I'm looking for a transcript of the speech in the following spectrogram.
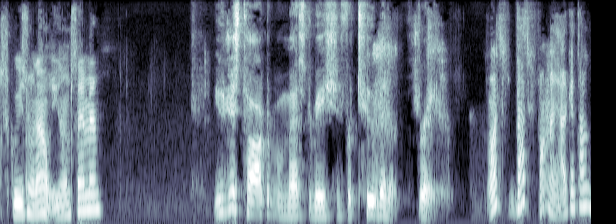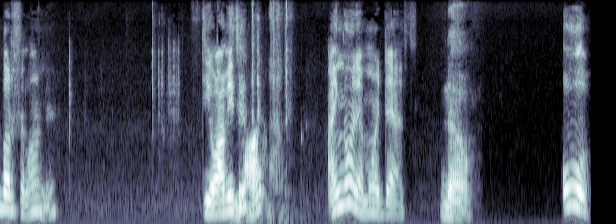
squeeze one out. You know what I'm saying, man? You just talked about masturbation for two minutes straight. That's that's fine. I can talk about it for longer. Do you want me to? What? I can go into more depth. No. Oh,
